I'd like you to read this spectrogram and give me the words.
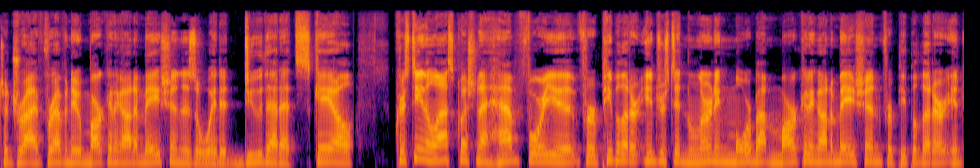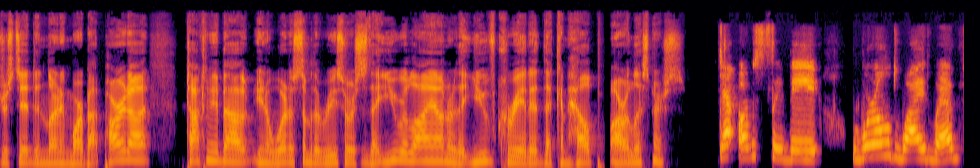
to drive revenue. Marketing automation is a way to do that at scale. Christine, the last question I have for you for people that are interested in learning more about marketing automation, for people that are interested in learning more about Pardot, Talk to me about, you know, what are some of the resources that you rely on or that you've created that can help our listeners? Yeah, obviously the World Wide Web,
